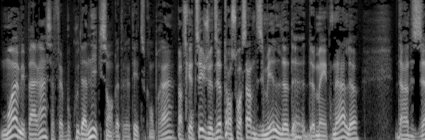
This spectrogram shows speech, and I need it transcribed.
moi, mes parents, ça fait beaucoup d'années qu'ils sont retraités, tu comprends? Parce que, tu sais, je veux dire, ton 70 000 là, de, de maintenant, là, dans 10 ans,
